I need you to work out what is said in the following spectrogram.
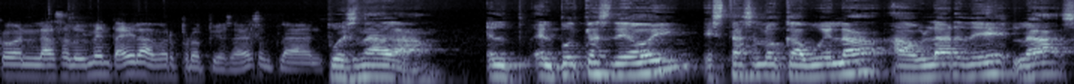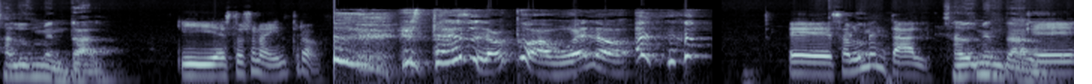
con la salud mental y el amor propio, ¿sabes? En plan... Pues nada, el, el podcast de hoy, Estás loca abuela, a hablar de la salud mental. Y esto es una intro. Estás loco, abuelo. Eh, salud mental. Salud mental, ¿Qué,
